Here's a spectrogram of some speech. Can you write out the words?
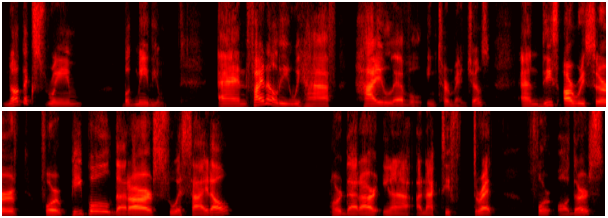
not extreme, but medium. And finally, we have high level interventions, and these are reserved for people that are suicidal or that are in a, an active threat for others.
